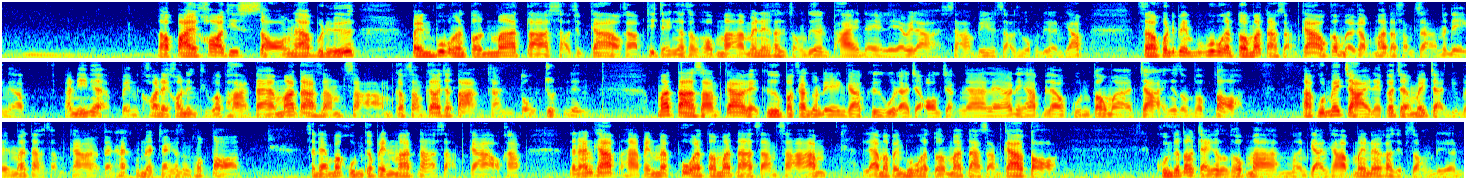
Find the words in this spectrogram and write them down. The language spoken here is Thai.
ต่อไปข้อที่ 2 นะครับ หรือเป็นผู้ประกันตนมาตรา 39 ครับ ที่จ่ายเงินสมทบมาไม่น้อยกว่า12เดือนภายในระยะเวลา 3 ปีหรือ 36 เดือนครับสำหรับคนที่เป็นผู้ประกันตนมาตรา 39 ก็เหมือนกับมาตรา 33 นั่นเองนะครับ อันนี้เนี่ยเป็นข้อใดข้อหนึ่งถือว่าผ่านแต่มาตรา 33 กับ 39 จะต่างกันตรงจุดหนึ่ง มาตรา 39เนี่ยคือประกันตนเองครับคือคุณอาจจะออกจากงานแล้วนะครับ แล้วคุณต้องมาจ่ายเงินสมทบต่อ หากคุณไม่จ่ายเนี่ยก็จะไม่จัดอยู่เป็นมาตรา 39 แต่ถ้าคุณจ่ายเงินสมทบต่อ แสดงว่าคุณก็เป็นมาตรา 39 ครับดังนั้นครับหากเป็นผู้ประกันตนมาตรา 33 แล้วมาเป็นผู้ประกันตนมาตรา 39 ต่อ คุณก็ต้องจ่ายเงินสมทบมาเหมือนกันครับ ไม่น้อยกว่า 12 เดือน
